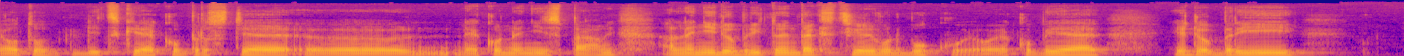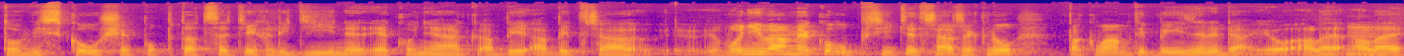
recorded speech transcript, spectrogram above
Jo, to vždycky jako prostě eh, jako není správně. A není dobrý to jen tak střílet od boku. Jo. Jakoby je, je dobrý to vyzkoušet, poptat se těch lidí ne, jako nějak, aby, aby třeba, oni vám jako upříte třeba řeknou, pak vám ty peníze nedají, jo, ale, hmm. ale,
